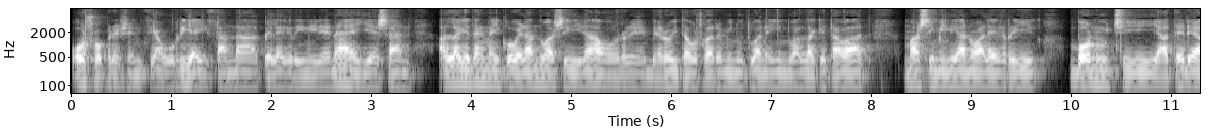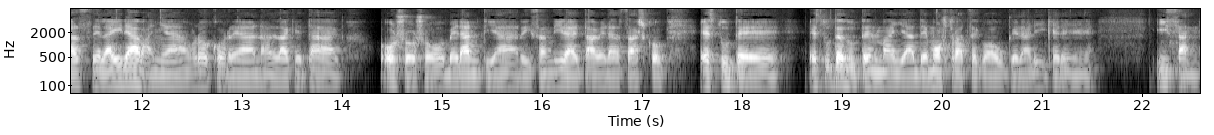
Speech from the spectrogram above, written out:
oso presentzia urria izan da Pellegrinirena, egi esan aldaketak nahiko berandu hasi dira, hor berroita osgarren minutuan egin du aldaketa bat Massimiliano Allegrik Bonucci aterea zelaira, baina orokorrean aldaketak oso oso berantiar izan dira eta beraz askok ez dute ez dute duten maila demostratzeko aukerarik ere izan.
